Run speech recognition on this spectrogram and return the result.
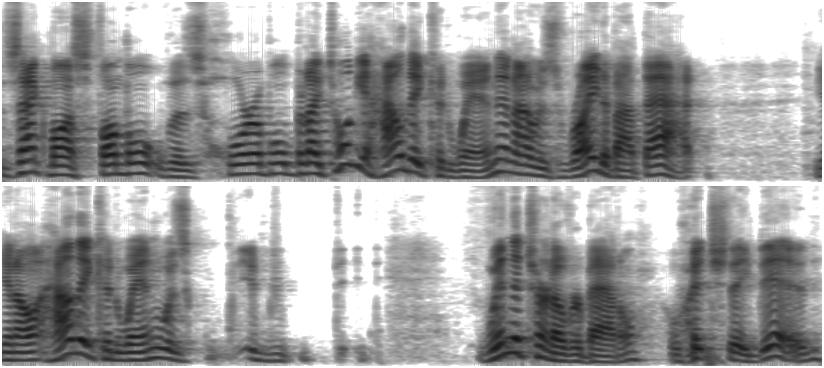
Zack Moss fumble was horrible, but I told you how they could win, and I was right about that. You know, how they could win was win the turnover battle, which they did,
